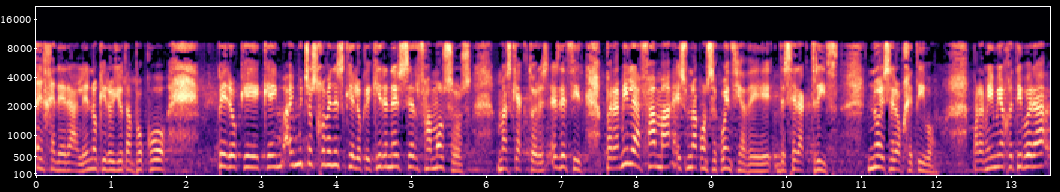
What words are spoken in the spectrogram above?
en general, ¿eh? no quiero yo tampoco, pero que, hay, muchos jóvenes que lo que quieren es ser famosos más que actores. Es decir, para mí la fama es una consecuencia de, de ser actriz, no es el objetivo. Para mí mi objetivo era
